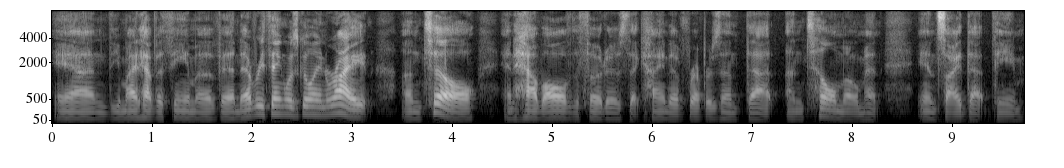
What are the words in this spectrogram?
and you might have a theme of and everything was going right until and have all of the photos that kind of represent that until moment inside that theme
